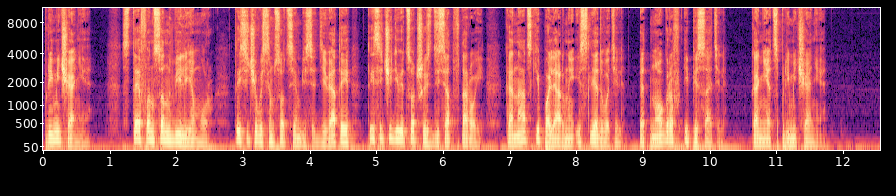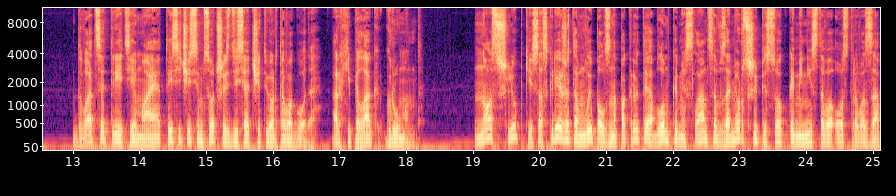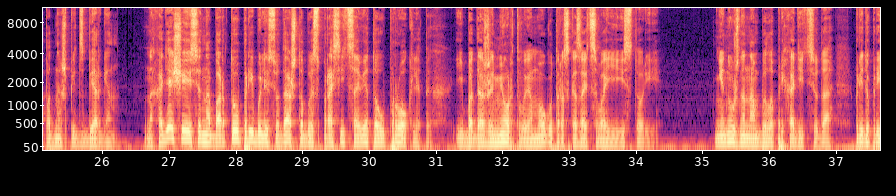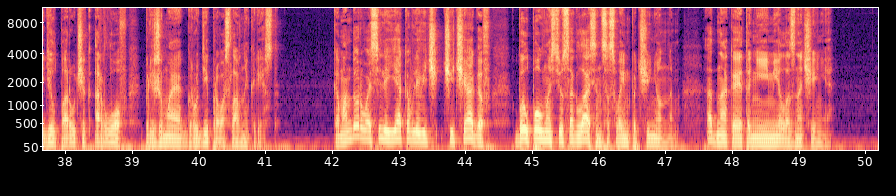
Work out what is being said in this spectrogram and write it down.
Примечание. Стефансон Вильямур, 1879-1962, канадский полярный исследователь, этнограф и писатель. Конец примечания. 23 мая 1764 года. Архипелаг Грумант. Нос шлюпки со скрежетом выполз на покрытый обломками сланцев замерзший песок каменистого острова Западный Шпицберген. Находящиеся на борту прибыли сюда, чтобы спросить совета у проклятых, ибо даже мертвые могут рассказать свои истории. «Не нужно нам было приходить сюда», — предупредил поручик Орлов, прижимая к груди православный крест. Командор Василий Яковлевич Чичагов был полностью согласен со своим подчиненным — Однако это не имело значения.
